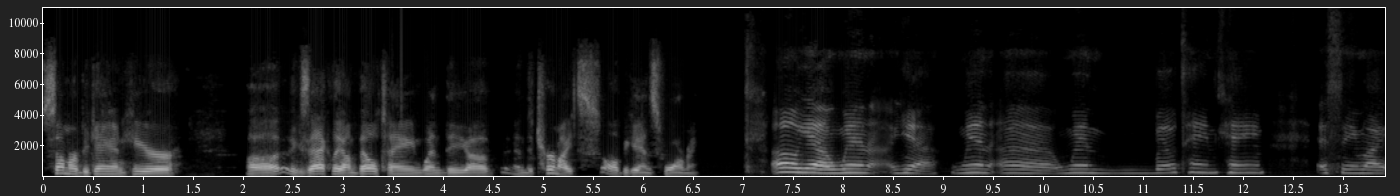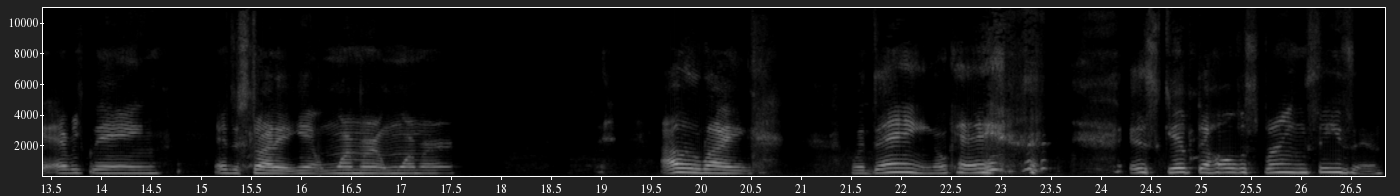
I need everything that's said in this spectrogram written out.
summer began here uh, exactly on Beltane when the uh, and the termites all began swarming. Oh yeah, when yeah when uh when Beltane came, it seemed like everything it just started getting warmer and warmer. I was like, well, dang, okay. it skipped the whole spring season,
